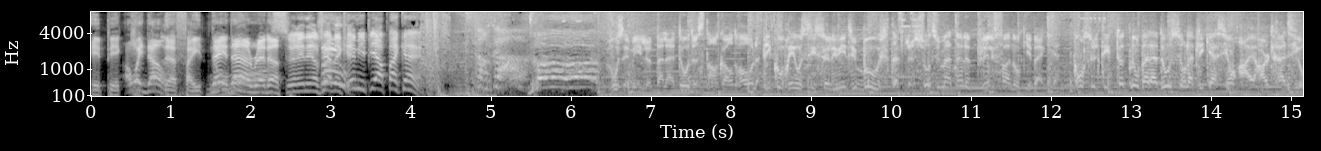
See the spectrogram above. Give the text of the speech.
Epic Ah ouais, donc. de Dindin, More. Red Hot. Sur Énergie avec Rémi-Pierre Paquin. Vous aimez le balado de C'est encore drôle? Découvrez aussi celui du Boost, le show du matin le plus le fun au Québec. Consultez toutes nos balados sur l'application iHeartRadio.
